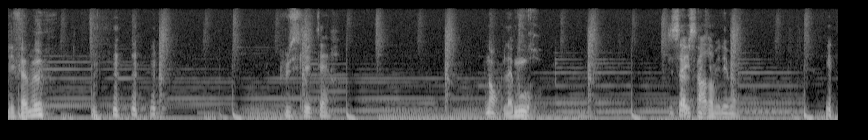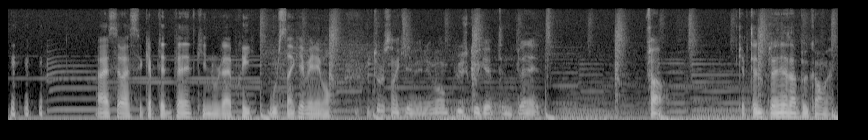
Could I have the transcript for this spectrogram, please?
les fameux. plus les terres. Non, l'amour. C'est ça Oui, le cinquième élément. Ouais, c'est vrai, c'est Captain Planet qui nous l'a appris, ou le cinquième élément. Plutôt le cinquième élément, plus que Captain Planet. Enfin, Captain Planet un peu quand même.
